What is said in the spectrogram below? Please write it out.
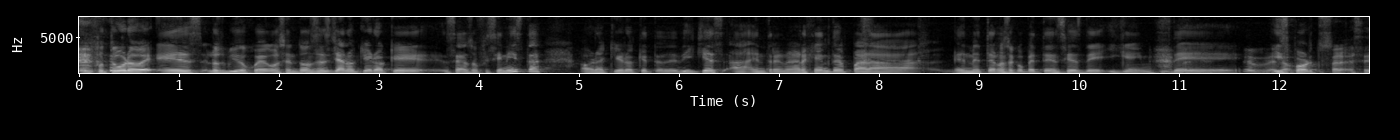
El futuro es los videojuegos. Entonces ya no quiero que seas oficinista, ahora quiero que te dediques a entrenar gente para meternos a competencias de e-game, de Pero- esports. Pero, sí,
